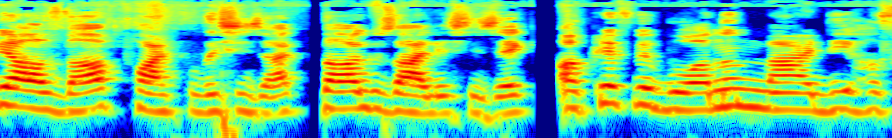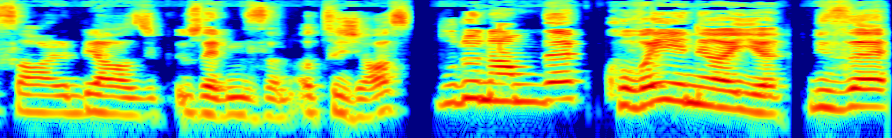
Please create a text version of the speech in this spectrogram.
biraz daha farklılaşacak, daha güzelleşecek. Akrep ve boğanın verdiği hasarı birazcık üzerimizden atacağız. Bu dönemde kova yeni ayı bize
